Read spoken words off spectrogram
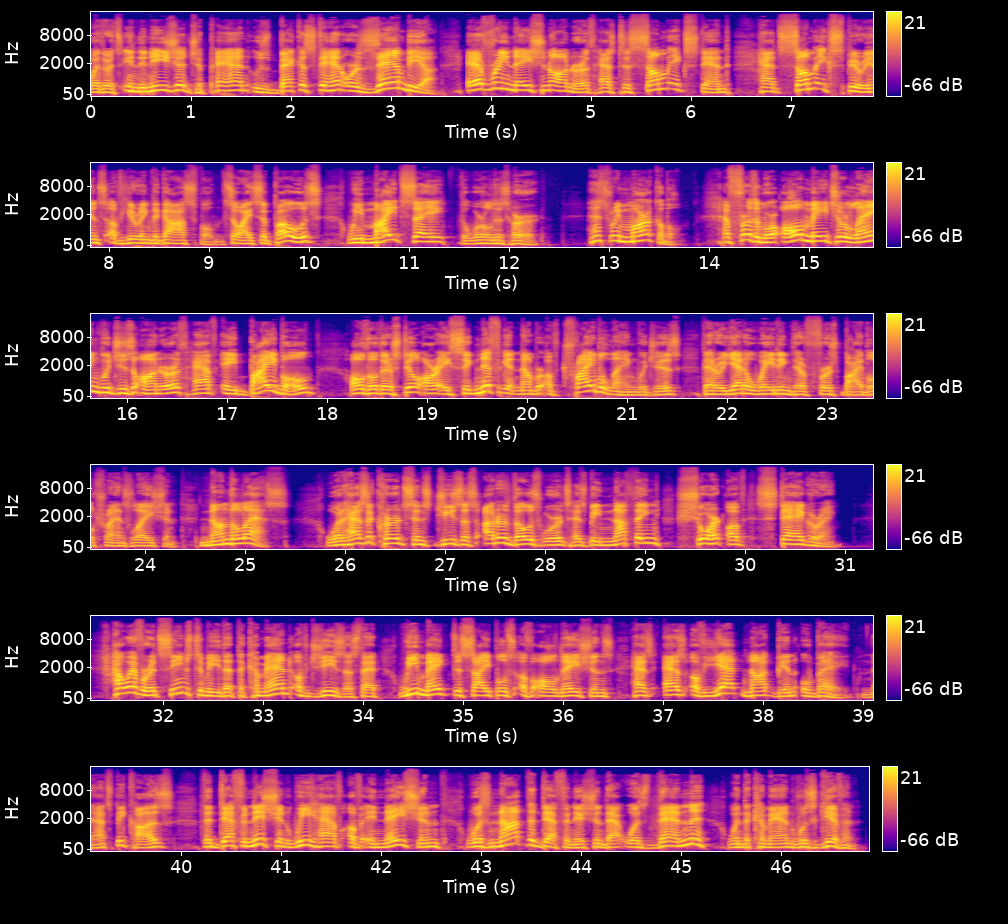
whether it's Indonesia, Japan, Uzbekistan, or Zambia, every nation on earth has to some extent had some experience of hearing the gospel. So I suppose we might say the world has heard. That's remarkable. And furthermore, all major languages on earth have a Bible, although there still are a significant number of tribal languages that are yet awaiting their first Bible translation. Nonetheless, what has occurred since Jesus uttered those words has been nothing short of staggering. However, it seems to me that the command of Jesus that we make disciples of all nations has as of yet not been obeyed. And that's because the definition we have of a nation was not the definition that was then when the command was given.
